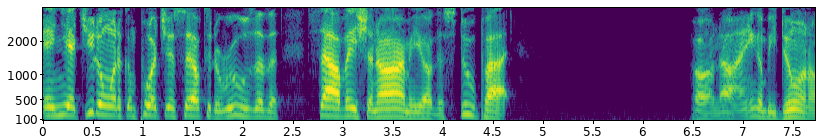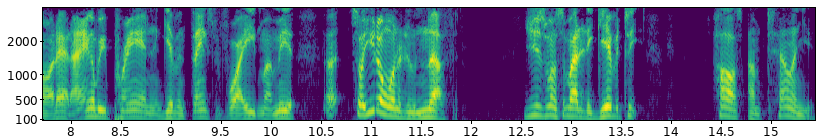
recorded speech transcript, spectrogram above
And yet you don't want to comport yourself to the rules of the Salvation Army or the stew pot. Oh, no, I ain't going to be doing all that. I ain't going to be praying and giving thanks before I eat my meal. Uh, so you don't want to do nothing. You just want somebody to give it to you. Hoss, I'm telling you,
